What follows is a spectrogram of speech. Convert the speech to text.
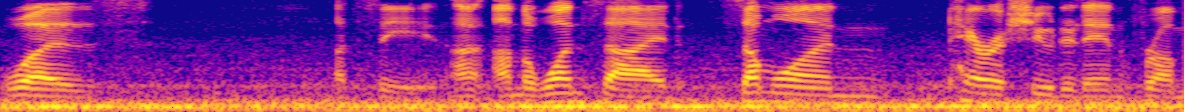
was, let's see, on, the one side, someone parachuted in from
